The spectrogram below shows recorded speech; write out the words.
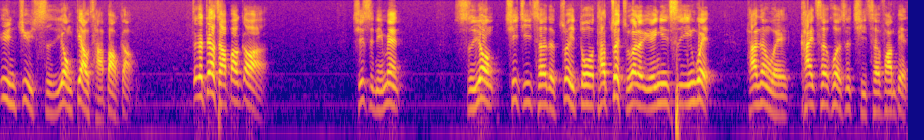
运具使用调查报告》。这个调查报告啊，其实里面使用汽机车的最多，它最主要的原因是因为他认为开车或者是骑车方便，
